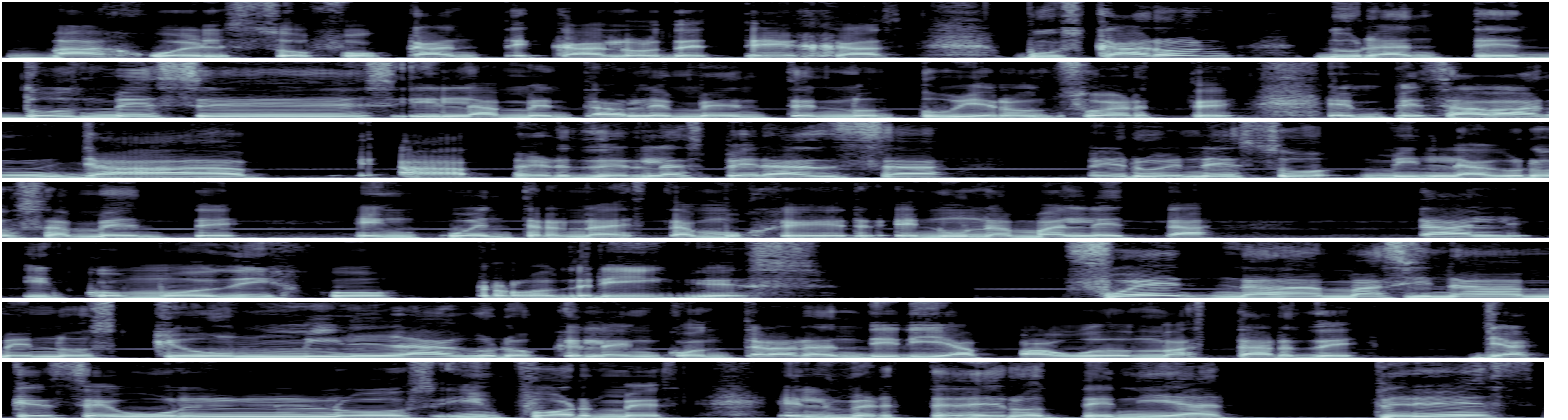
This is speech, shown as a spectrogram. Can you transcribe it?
bajo el sofocante calor de Texas. Buscaron durante dos meses y lamentablemente no tuvieron suerte. Empezaban ya a perder la esperanza, pero en eso, milagrosamente, encuentran a esta mujer en una maleta, tal y como dijo Rodríguez. Fue nada más y nada menos que un milagro que la encontraran, diría Powell más tarde, ya que según los informes, el vertedero tenía tres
